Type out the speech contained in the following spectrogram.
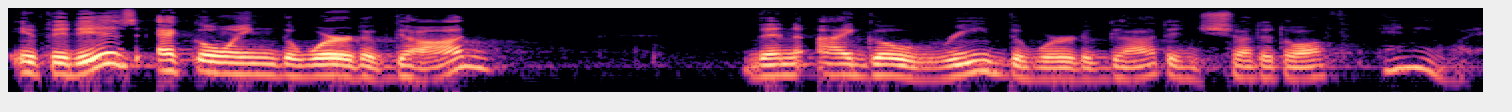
if it is echoing the Word of God, then I go read the Word of God and shut it off anyway.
